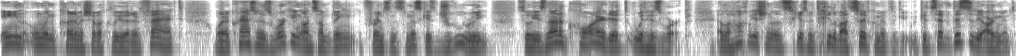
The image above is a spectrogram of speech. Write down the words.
Ein Umen that in fact, when a craftsman is working on something, for instance, in this case, jewelry, so he has not acquired it with his work. We could say that this is the argument.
